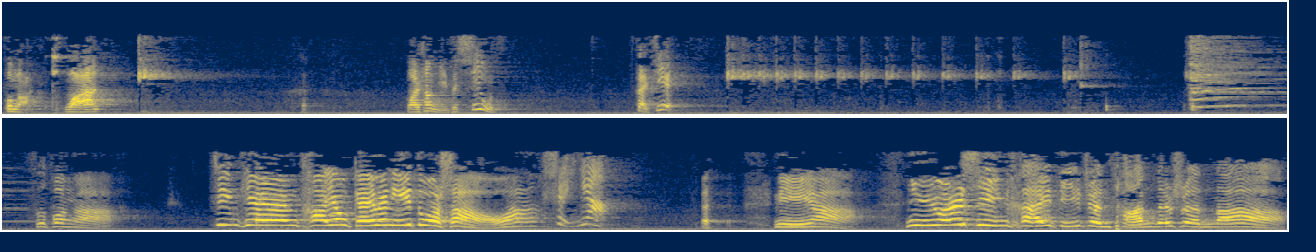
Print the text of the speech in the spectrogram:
凤儿，晚安。晚上你的袖子。再见。四凤啊，今天他又给了你多少啊？谁呀？你呀，女儿心海底针藏得深呐。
